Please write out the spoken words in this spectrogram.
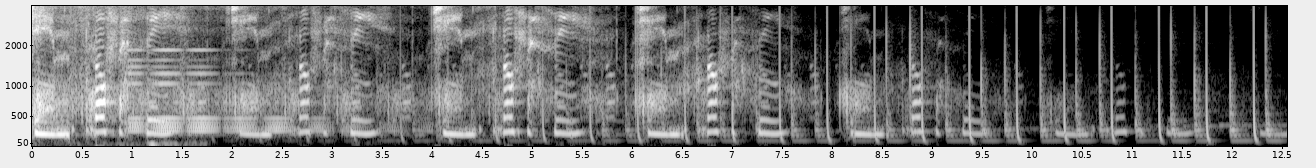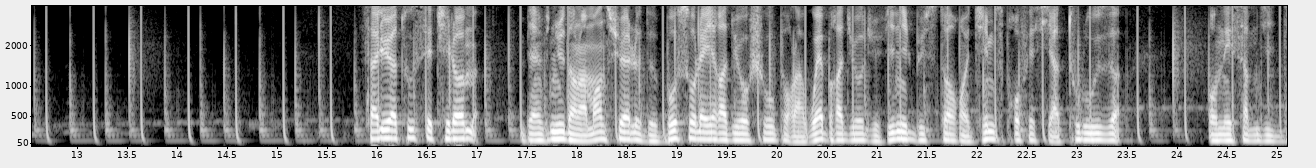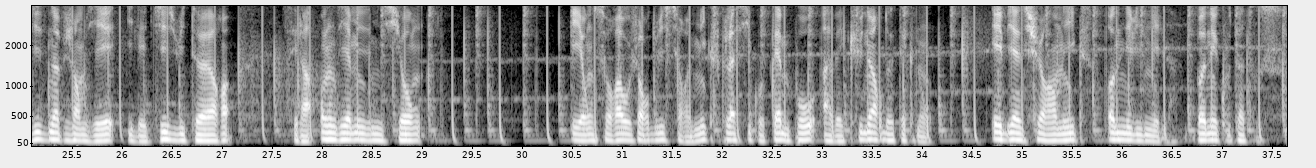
James Prophecy. James Prophecy. James Prophecy. James Prophecy. James Prophecy. Salut à tous, c'est Chilom. Bienvenue dans la mensuelle de Beau Soleil Radio Show pour la web radio du Vinyl Bus Store James Prophecy à Toulouse. On est samedi 19 janvier, il est 18h. C'est la 11e émission et on sera aujourd'hui sur un mix classique au tempo avec une heure de techno. Et bien sûr en mix, on. Bonne écoute à tous.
